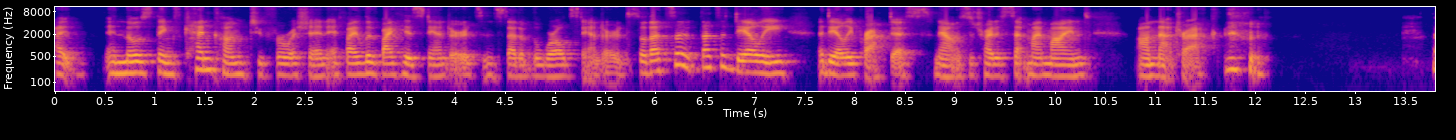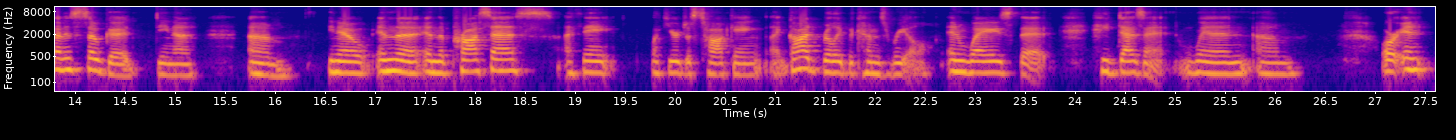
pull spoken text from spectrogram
I and those things can come to fruition if I live by his standards instead of the world standards. So that's a that's a daily a daily practice now is to try to set my mind on that track. that is so good, Dina. Um, you know, in the in the process, I think like you're just talking, like God really becomes real in ways that He doesn't when, um, or in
